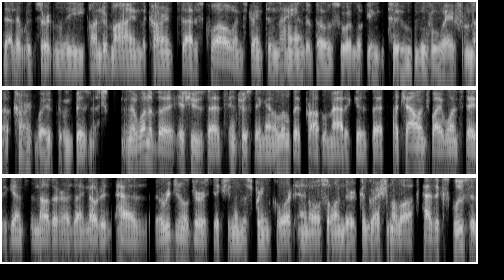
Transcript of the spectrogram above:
that it would certainly undermine the current status quo and strengthen the hand of those who are looking to move away from the current way of doing business. Now, one of the issues that's interesting and a little bit problematic is that a challenge by one state against another, as I noted, has original jurisdiction in the Supreme Court and also under congressional law has exclusive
